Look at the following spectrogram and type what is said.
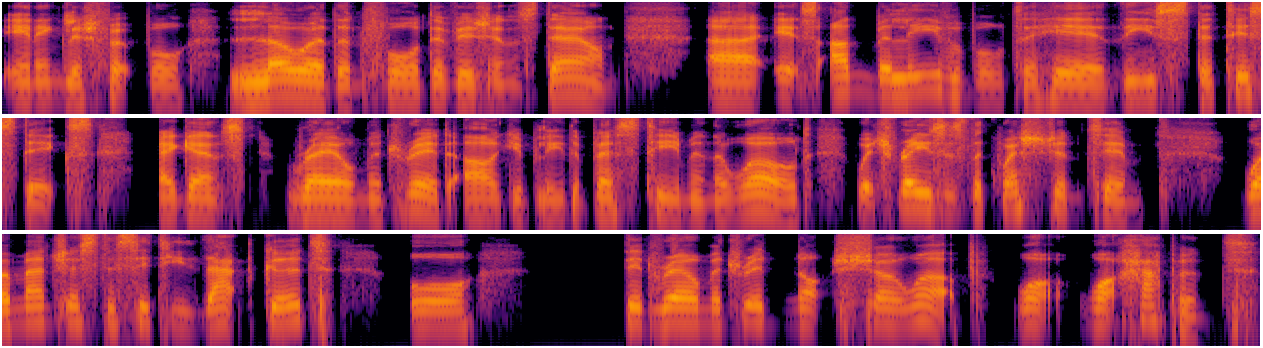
in English football lower than four divisions down. Uh, it's unbelievable to hear these statistics against Real Madrid, arguably the best team in the world, which raises the question, Tim, were Manchester City that good or did Real Madrid not show up? What what happened?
